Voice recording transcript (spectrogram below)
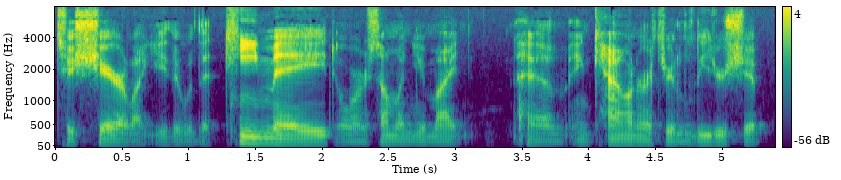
to share, like either with a teammate or someone you might have encountered through leadership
